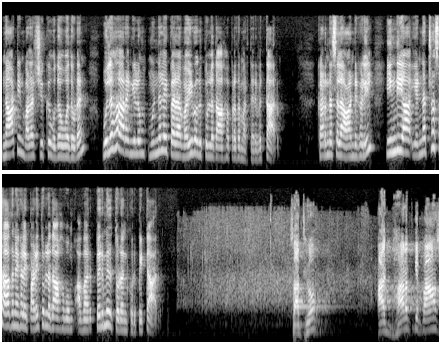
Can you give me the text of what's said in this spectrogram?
நாட்டின் வளர்ச்சிக்கு உதவுவதுடன் உலக அரங்கிலும் முன்னிலை பெற வழிவகுத்துள்ளதாக பிரதமர் தெரிவித்தார் கடந்த சில ஆண்டுகளில் இந்தியா எண்ணற்ற சாதனைகளை படைத்துள்ளதாகவும் அவர் பெருமிதத்துடன் குறிப்பிட்டார் साथियों आज भारत के पास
